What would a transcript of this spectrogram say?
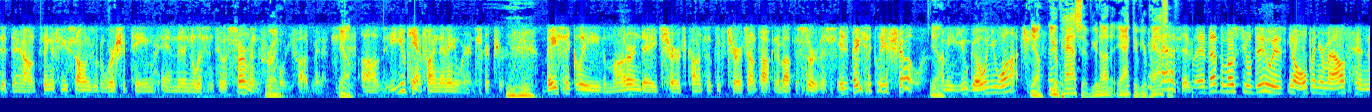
sit down, sing a few songs with the worship team, and then listen to a sermon for Right. 45 minutes. Yeah. Uh, you can't find that anywhere in Scripture. Mm-hmm. Basically, the modern day church concept of church, I'm talking about the service, is basically a show. Yeah. I mean, you go and you watch. Yeah. You're passive. You're not active. You're, You're passive. passive. About the most you'll do is, you know, open your mouth and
